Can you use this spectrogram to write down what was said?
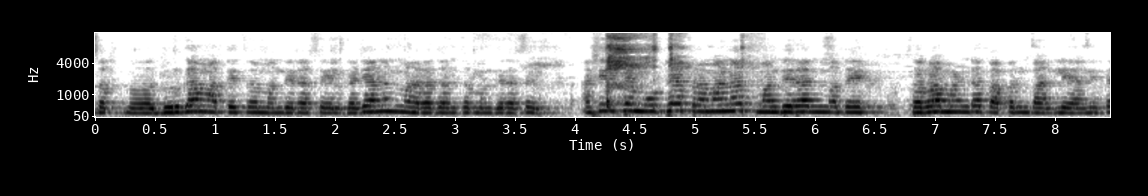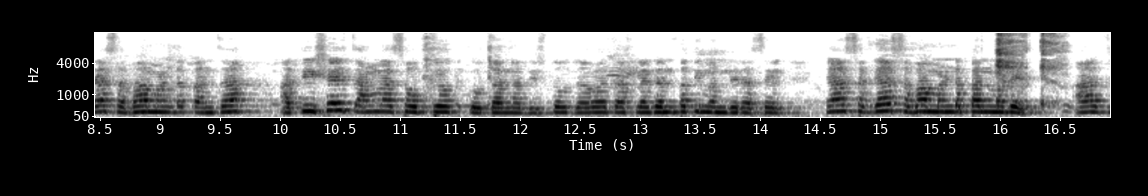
सप दुर्गा मातेचं मंदिर असेल गजानन महाराजांचं मंदिर असेल असे इथे मोठ्या प्रमाणात मंदिरांमध्ये सभा मंडप आपण बांधले आणि त्या सभा मंडपांचा अतिशय चांगला असा उपयोग होताना दिसतो. जवळच असल्या गणपती मंदिर असेल या सगळ्या सभा मंडपांमध्ये आज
